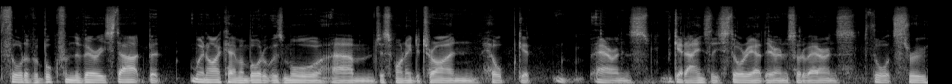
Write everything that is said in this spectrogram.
thought of a book from the very start, but when I came on board, it was more um, just wanting to try and help get Aaron's get Ainslie's story out there and sort of Aaron's thoughts through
